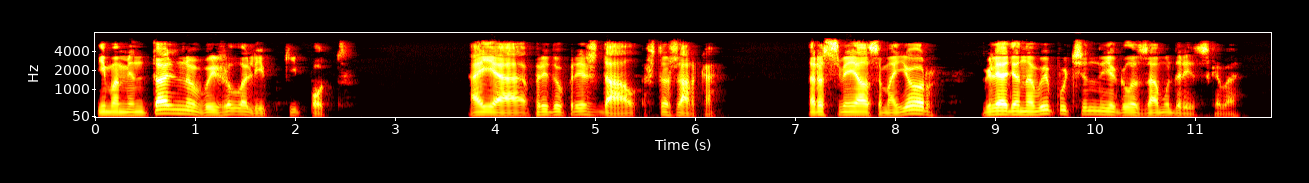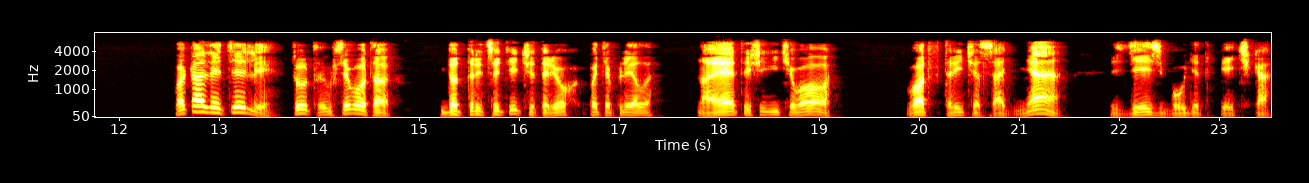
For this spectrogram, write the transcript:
и моментально выжила липкий пот. А я предупреждал, что жарко. Рассмеялся майор, глядя на выпученные глаза Мудрецкого. Пока летели, тут всего-то до тридцати четырех потеплело. На это еще ничего. Вот в три часа дня здесь будет печка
